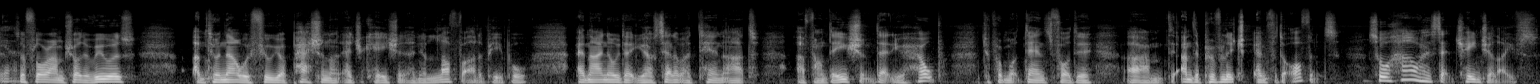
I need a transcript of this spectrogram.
Yeah. So, Flora, I'm sure the viewers until now we feel your passion on education and your love for other people. And I know that you have set up a 10 Art uh, Foundation that you help to promote dance for the, um, the underprivileged and for the orphans. So, how has that changed your lives?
